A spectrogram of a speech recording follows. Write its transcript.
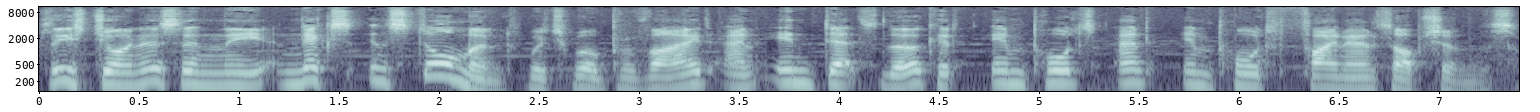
Please join us in the next instalment, which will provide an in depth look at imports and import finance options.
